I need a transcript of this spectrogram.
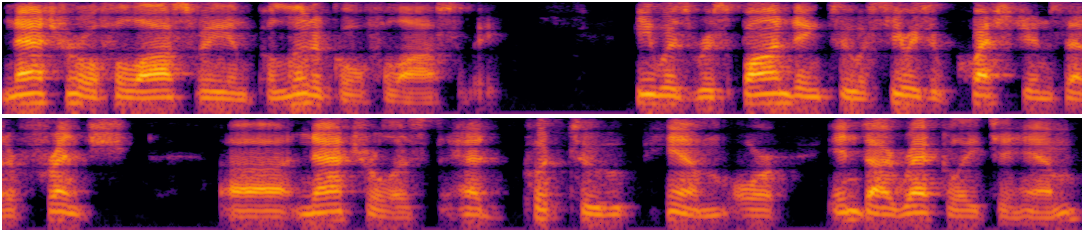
natural philosophy and political philosophy. He was responding to a series of questions that a French uh, naturalist had put to him or indirectly to him.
